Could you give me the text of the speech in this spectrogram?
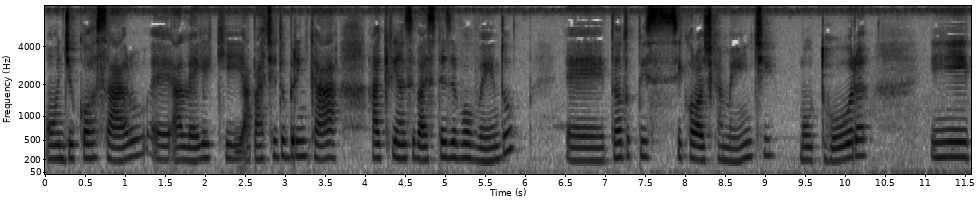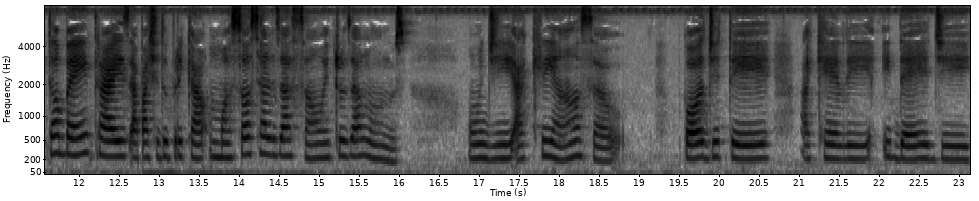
Onde o Corsaro é, alega que a partir do brincar a criança vai se desenvolvendo é, tanto psicologicamente, motora, e também traz a partir do brincar uma socialização entre os alunos, onde a criança pode ter aquela ideia de,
